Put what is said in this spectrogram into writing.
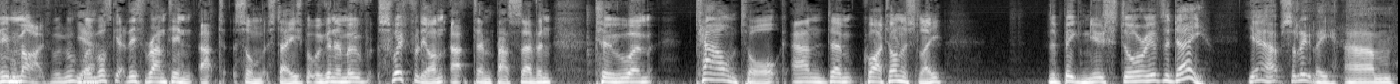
it might. We, Yeah. we must get this rant in at some stage, but we're going to move swiftly on at 10 past 7 to um, town talk, and um, quite honestly, the big news story of the day. Yeah, absolutely. Um,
